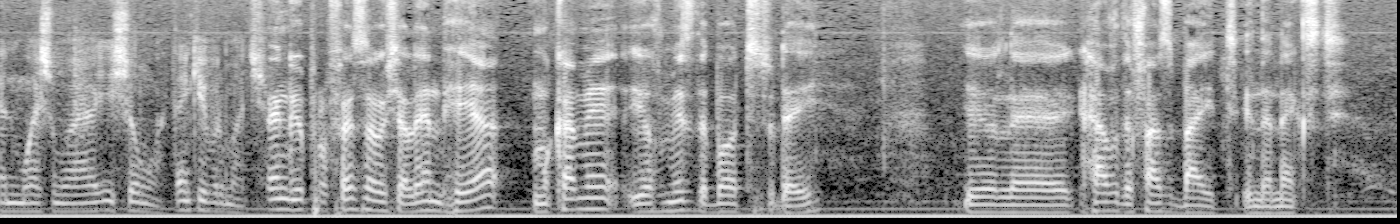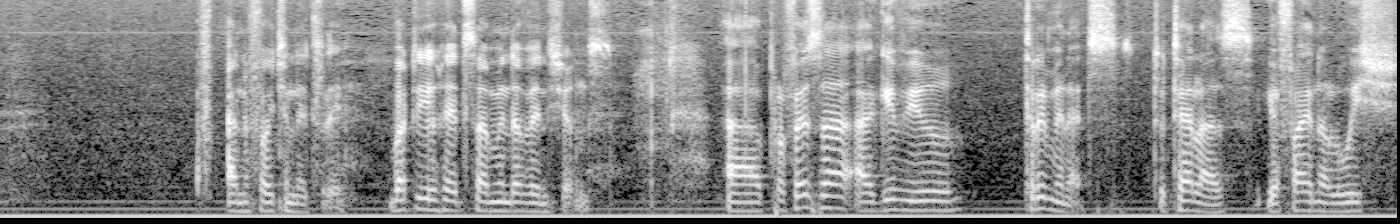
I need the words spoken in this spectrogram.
and Mheshimiwa Ichungwa. Thank you very much. Thank you, Professor. We shall end here. Mukami, you've missed the boat today. You'll uh, have the first bite in the next. Unfortunately. But you had some interventions. Uh, Professor, I give you three minutes to tell us your final wish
